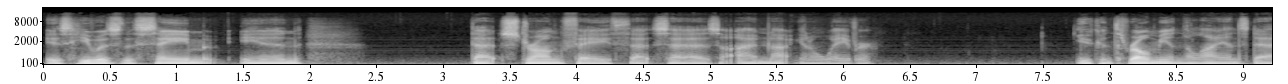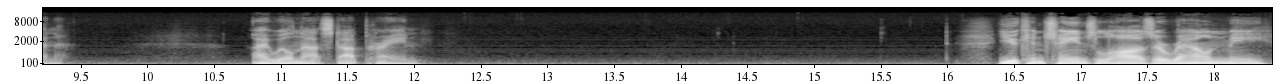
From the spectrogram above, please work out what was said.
Is he was the same in that strong faith that says, I'm not going to waver. You can throw me in the lion's den. I will not stop praying. You can change laws around me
